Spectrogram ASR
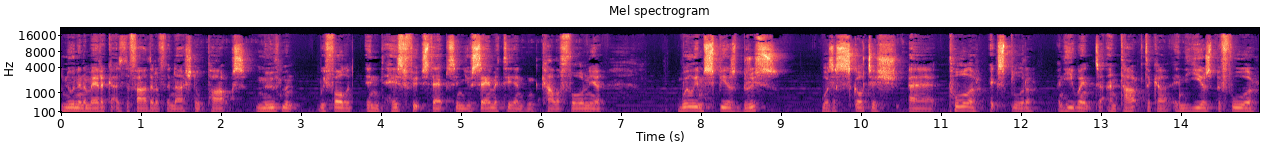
known in America as the father of the national parks movement. We followed in his footsteps in Yosemite and in California. William Speirs Bruce was a Scottish uh, polar explorer, and he went to Antarctica in the years before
